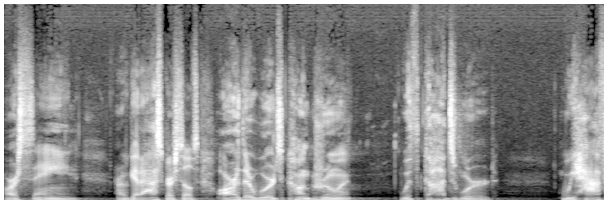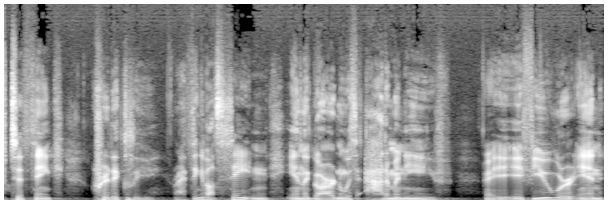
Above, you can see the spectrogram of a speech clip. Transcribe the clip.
are saying. Right, we've got to ask ourselves are their words congruent with God's word? We have to think critically, right? Think about Satan in the garden with Adam and Eve. If you were in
